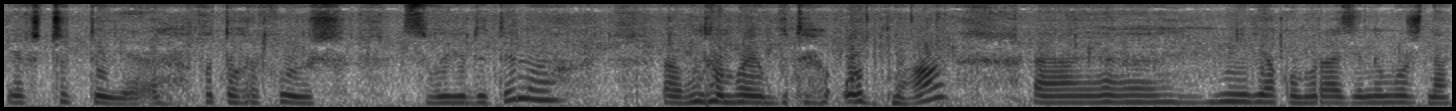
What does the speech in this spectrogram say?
якщо ти е, фотографуєш свою дитину, е, вона має бути одна. Е, Ні в якому разі не можна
